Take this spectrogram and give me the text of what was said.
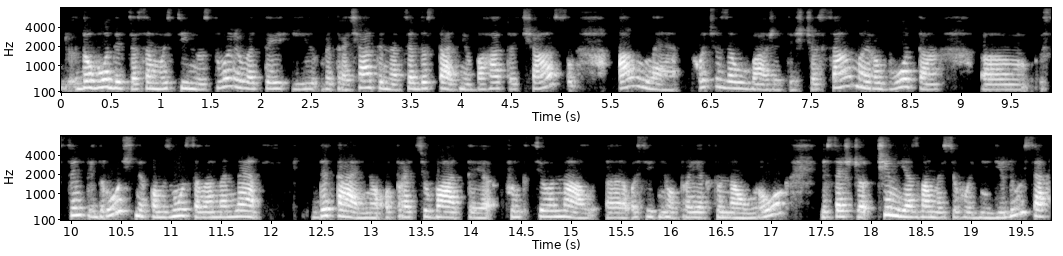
доводиться самостійно створювати і витрачати на це достатньо багато часу, але хочу зауважити, що саме робота е, з цим підручником змусила мене детально опрацювати функціонал е, освітнього проєкту на урок, і все, що чим я з вами сьогодні ділюся,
